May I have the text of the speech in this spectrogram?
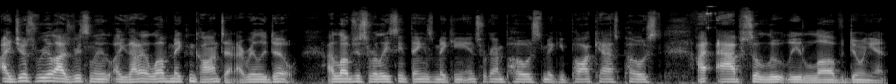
I just realized recently like that I love making content. I really do. I love just releasing things, making Instagram posts, making podcast posts. I absolutely love doing it.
